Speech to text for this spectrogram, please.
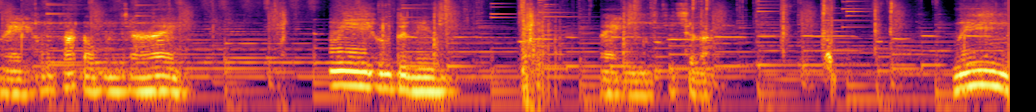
Này không phát đâu con trai. Ui, con tình yêu. Này, chết sợ là Ui.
